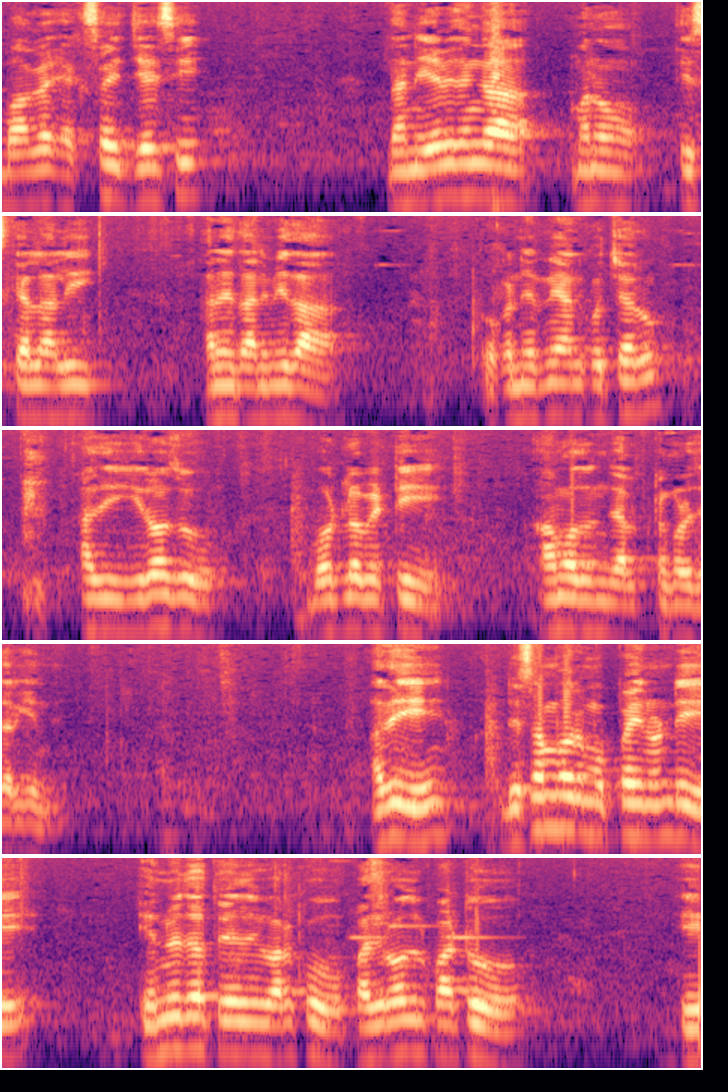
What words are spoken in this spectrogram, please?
బాగా ఎక్సర్సైజ్ చేసి దాన్ని ఏ విధంగా మనం తీసుకెళ్ళాలి అనే దాని మీద ఒక నిర్ణయానికి వచ్చారు. అది ఈరోజు బోర్డులో పెట్టి ఆమోదం జరపడం కూడా జరిగింది. అది డిసెంబర్ ముప్పై నుండి ఎనిమిదవ తేదీ వరకు పది రోజుల పాటు ఈ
